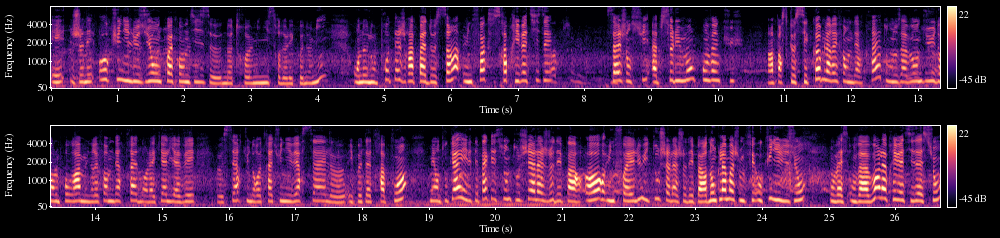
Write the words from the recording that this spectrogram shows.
Et je n'ai aucune illusion, quoi qu'en dise notre ministre de l'économie, on ne nous protégera pas de ça une fois que ce sera privatisé. Ça, j'en suis absolument convaincue. Hein, parce que c'est comme la réforme des retraites. On nous a vendu dans le programme une réforme des retraites dans laquelle il y avait euh, certes une retraite universelle euh, et peut-être à point, mais en tout cas, il n'était pas question de toucher à l'âge de départ. Or, une fois élu, il touche à l'âge de départ. Donc là, moi, je me fais aucune illusion. On va, on va avoir la privatisation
